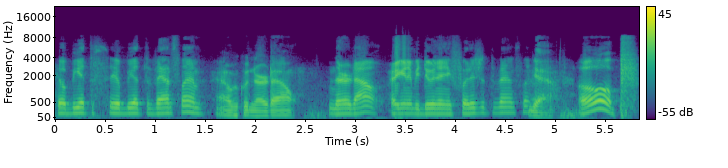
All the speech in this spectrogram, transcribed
he'll be at the he'll be at the Van Slam. Yeah, we could nerd out. Nerd out. Are you gonna be doing any footage at the Van Slam? Yeah. Oh, pff,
